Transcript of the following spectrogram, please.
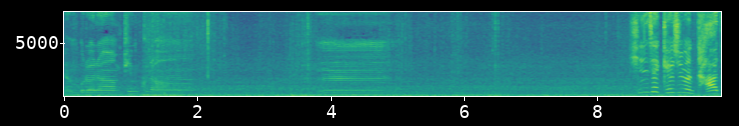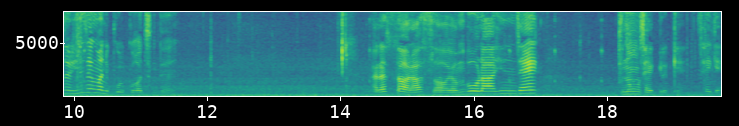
연보라랑 핑크랑 음 흰색 해주면 다들 흰색만 입고 올 것 같은데. 알았어 알았어. 연보라 흰색 분홍색 이렇게 세 개.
